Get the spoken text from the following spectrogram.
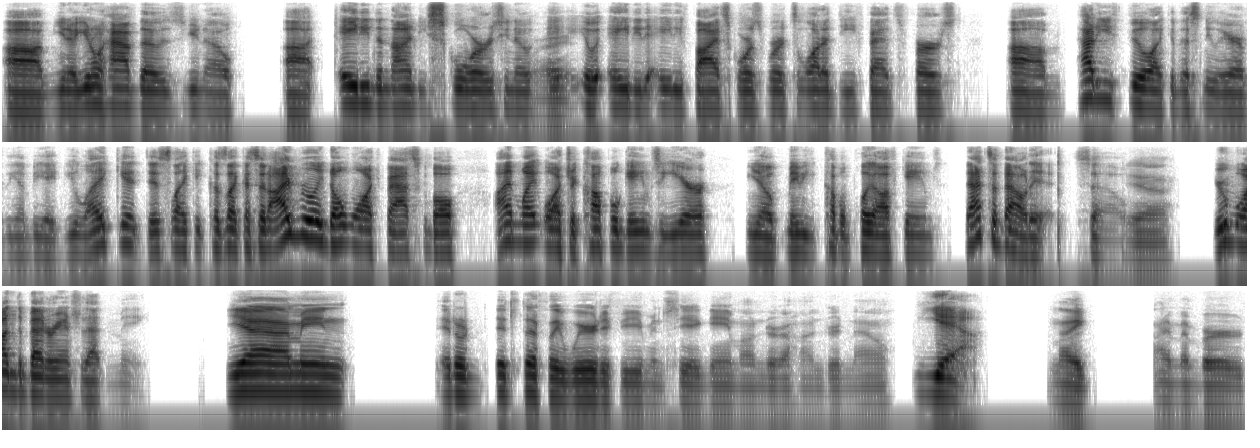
Um, you know, you don't have those. You know, uh, 80 to 90 scores. You know, Right. 80 to 85 scores where it's a lot of defense first. Um, how do you feel like in this new era of the NBA? Do you like it? Dislike it? Because, like I said, I really don't watch basketball. I might watch a couple games a year. You know, maybe a couple playoff games. That's about it. So Yeah. you're one to better answer that than me. Yeah, I mean, it'll it's definitely weird if you even see a game under 100 now. Yeah. Like, I remember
